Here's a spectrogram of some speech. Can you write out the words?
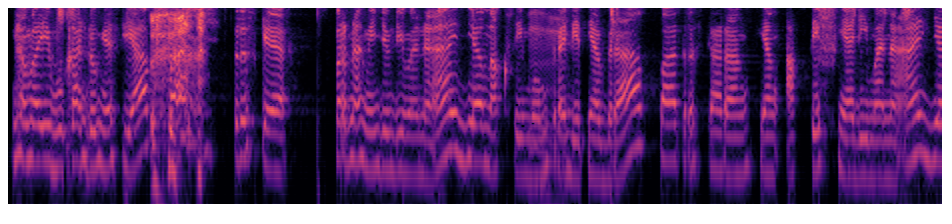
nama ibu kandungnya siapa, terus kayak pernah minjem di mana aja, maksimum hmm. kreditnya berapa, terus sekarang yang aktifnya di mana aja,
